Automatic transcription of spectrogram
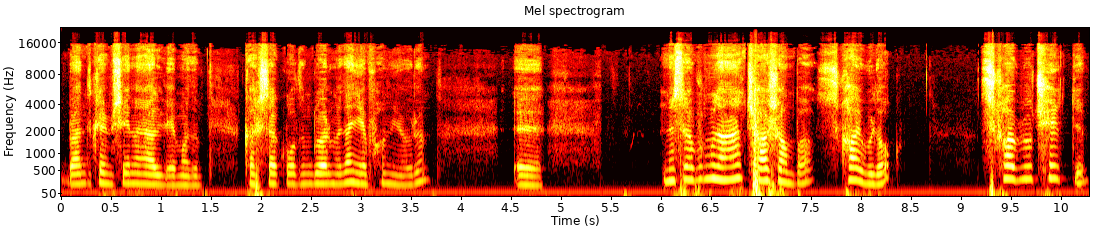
ben de bir şeyini ayarlayamadım. Kaç dakika olduğunu görmeden yapamıyorum. Ee, mesela bugün çarşamba Skyblock. Skyblock çektim.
